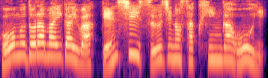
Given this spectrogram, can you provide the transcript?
ホームドラマ以外は原子数字の作品が多い。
